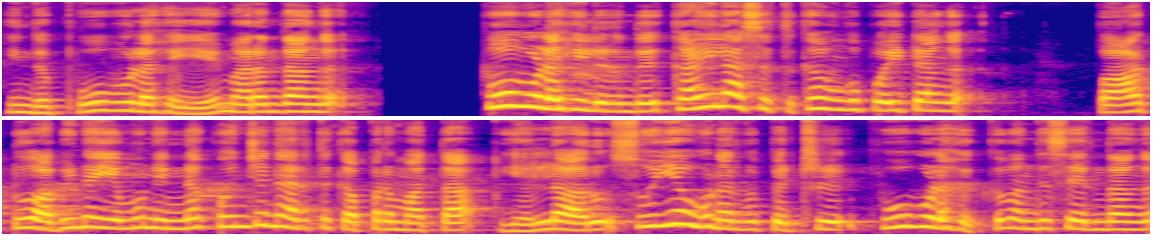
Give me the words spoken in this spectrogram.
இந்த பூவுலகையே மறந்தாங்க. பூவுலகிலிருந்து கைலாசத்துக்கு அவங்க போயிட்டாங்க. பாட்டும் அபிநயமும் நின்ன கொஞ்ச நேரத்துக்கு அப்புறமா தான் எல்லாரும் சுய உணர்வு பெற்று பூவுலகுக்கு வந்து சேர்ந்தாங்க.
